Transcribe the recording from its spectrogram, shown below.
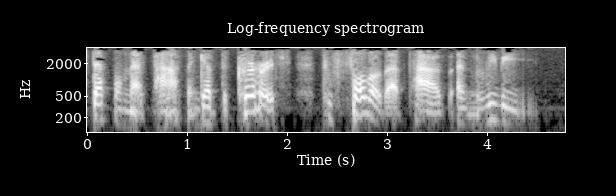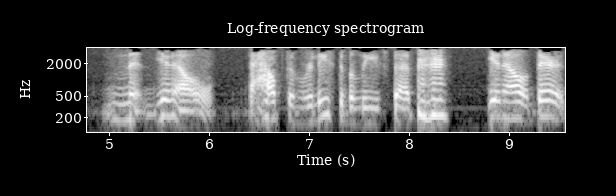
step on that path and get the courage to follow that path and really, you know, help them release the beliefs that, Mhm. you know, there,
